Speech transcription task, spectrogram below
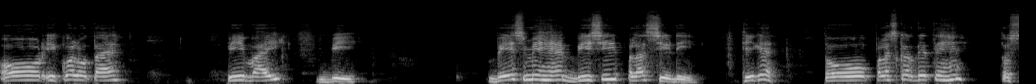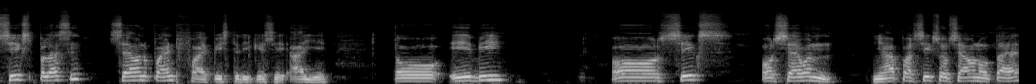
और इक्वल होता है पी बाई बी बेस में है B C plus C D ठीक है? तो प्लस कर देते हैं तो six plus seven point five इस तरीके से, आइए। तो ए बी और सिक्स और सेवन, यहाँ पर सिक्स और सेवन होता है,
